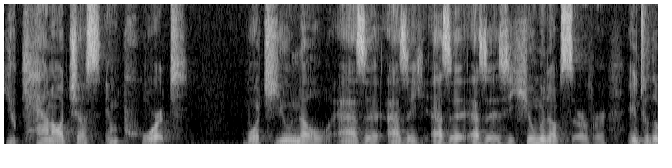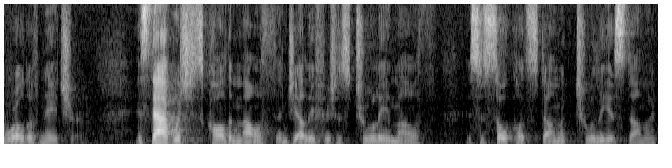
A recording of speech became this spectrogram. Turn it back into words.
you cannot just import what you know as a, as a, as a, as a, as a human observer into the world of nature. Is that which is called a mouth, and jellyfish is truly a mouth? Is the so called stomach truly a stomach?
